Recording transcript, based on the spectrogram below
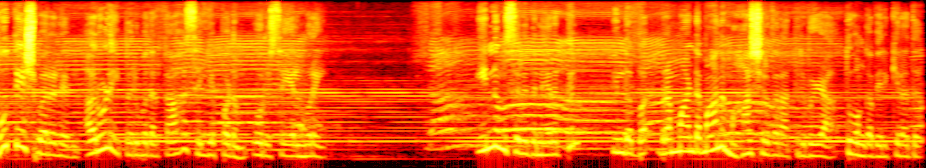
பூத்தேஸ்வரரின் அருளை பெறுவதற்காக செய்யப்படும் ஒரு செயல்முறை. இன்னும் சிறிது நேரத்தில் இந்த ப- பிரம்மாண்டமான மகாசிவரா விழா துவங்கவிருக்கிறது.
